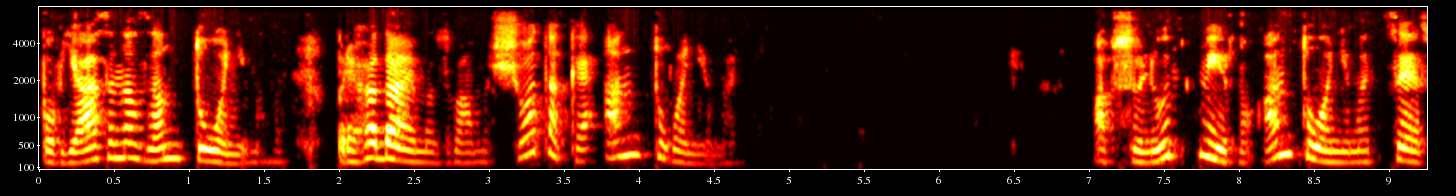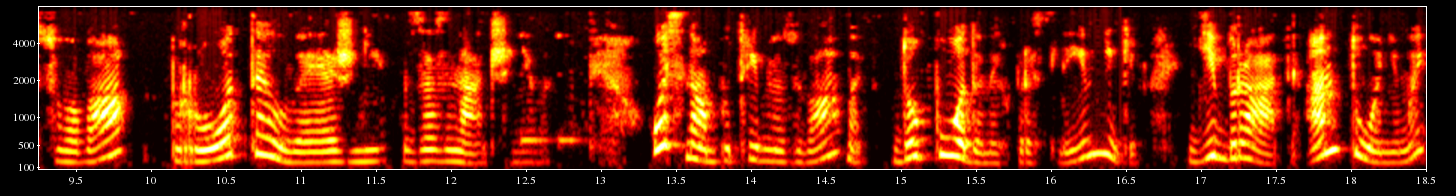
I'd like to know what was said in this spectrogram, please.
пов'язана з антонімами. Пригадаємо з вами, що таке антоніми. Абсолютно вірно, антоніми це слова протилежні за значеннями. Ось нам потрібно з вами до поданих прислівників дібрати антоніми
